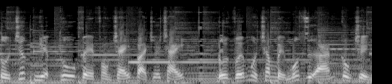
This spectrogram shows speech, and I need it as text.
tổ chức nghiệm thu về phòng cháy và chữa cháy đối với 171 dự án công trình.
